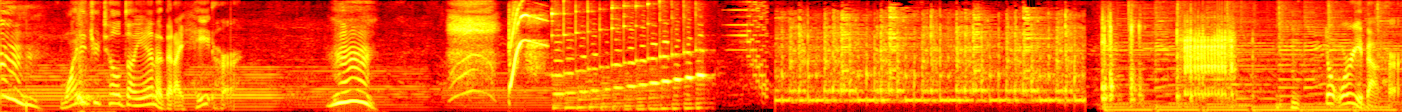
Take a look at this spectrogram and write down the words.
Hmm. Why did you tell Diana that I hate her? Hmm. Don't worry about her.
